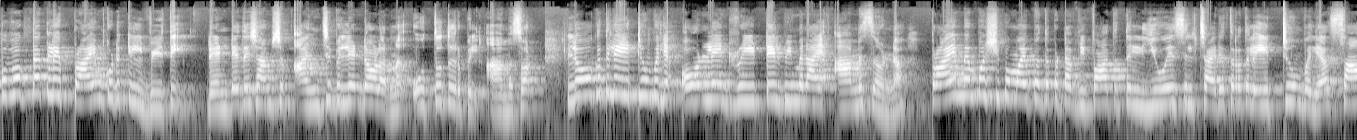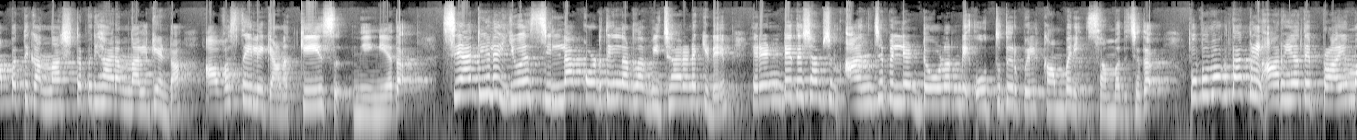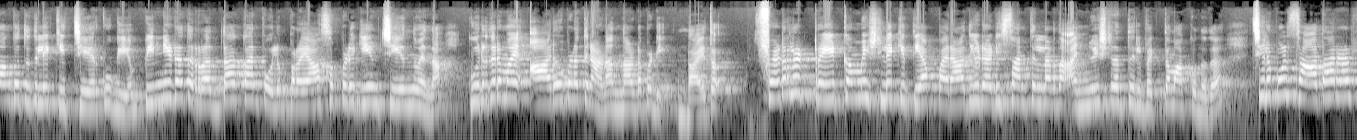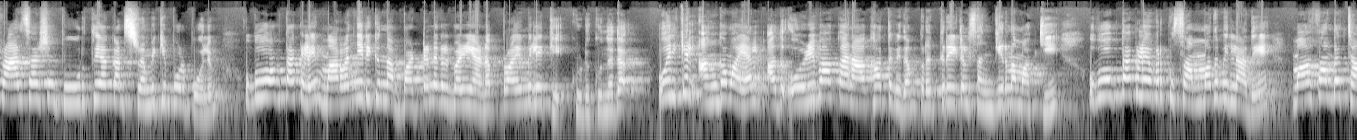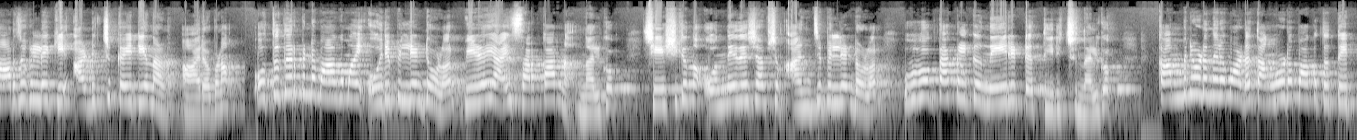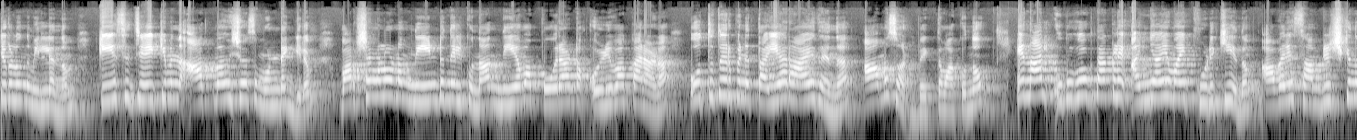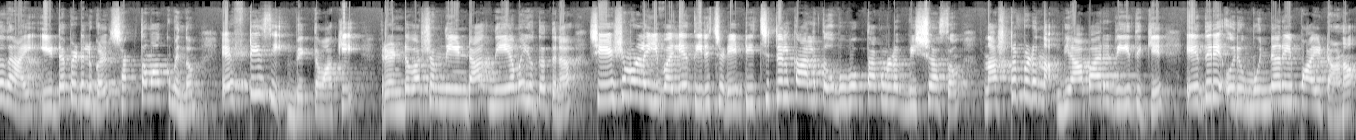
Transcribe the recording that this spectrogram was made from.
ഉപഭോക്താക്കളെ പ്രൈം കുടുക്കിൽ വീഴ്ത്തി. രണ്ട് ദശാംശം അഞ്ച് ബില്യൺ ഡോളറിന് ഒത്തുതീർപ്പിൽ ആമസോൺ. ലോകത്തിലെ ഏറ്റവും വലിയ ഓൺലൈൻ റീറ്റെയിൽ ഭീമനായ ആമസോണിന് പ്രൈം മെമ്പർഷിപ്പുമായി ബന്ധപ്പെട്ട വിവാദത്തിൽ യു എസിൽ ചരിത്രത്തിലെ ഏറ്റവും വലിയ സാമ്പത്തിക നഷ്ടപരിഹാരം നൽകേണ്ട അവസ്ഥയിലേക്കാണ് കേസ് നീങ്ങിയത്. സിയാറ്റിയിലെ യു എസ് ജില്ലാ കോടതിയിൽ നടന്ന വിചാരണയ്ക്കിടെ രണ്ട് ദശാംശം അഞ്ച് ബില്യൺ ഡോളറിന്റെ ഒത്തുതീർപ്പിൽ കമ്പനി സമ്മതിച്ചത്. ഉപഭോക്താക്കൾ അറിയാതെ പ്രൈം അംഗത്വത്തിലേക്ക് ചേർക്കുകയും പിന്നീട് അത് റദ്ദാക്കാൻ പോലും പ്രയാസപ്പെടുകയും ചെയ്യുന്നുവെന്ന ഗുരുതരമായ ആരോപണത്തിനാണ് നടപടി ഉണ്ടായത്. ഫെഡറൽ ട്രേഡ് കമ്മീഷനിലേക്ക് എത്തിയ പരാതിയുടെ അടിസ്ഥാനത്തിൽ നടന്ന അന്വേഷണത്തിൽ വ്യക്തമാക്കുന്നത് ചിലപ്പോൾ സാധാരണ ട്രാൻസാക്ഷൻ പൂർത്തിയാക്കാൻ ശ്രമിക്കുമ്പോൾ പോലും ഉപഭോക്താക്കളെ മറഞ്ഞിരിക്കുന്ന ബട്ടണുകൾ വഴിയാണ് പ്രൈമിലേക്ക് കൊടുക്കുന്നത്. ഒരിക്കൽ അംഗമായാൽ അത് ഒഴിവാക്കാനാകാത്ത വിധം പ്രക്രിയകൾ സങ്കീർണമാക്കി ഉപഭോക്താക്കളെ അവർക്ക് സമ്മതമില്ലാതെ മാസാന്ത ചാർജുകളിലേക്ക് അടിച്ചു കയറ്റിയെന്നാണ് ആരോപണം. ഒത്തുതീർപ്പിന്റെ ഭാഗമായി ഒരു ബില്യൺ ഡോളർ പിഴയായി സർക്കാരിന് നൽകും. ശേഷിക്കുന്ന ഒന്നേ ദശാംശം അഞ്ച് ബില്യൺ ഡോളർ ഉപഭോക്താക്കൾക്ക് നേരിട്ട് തിരിച്ചു നൽകും. കമ്പനിയുടെ നിലപാട് തങ്ങളുടെ ഭാഗത്ത് തെറ്റുകളൊന്നും ഇല്ലെന്നും കേസ് ജയിക്കുമെന്ന ആത്മവിശ്വാസമുണ്ടെങ്കിലും വർഷങ്ങളോളം നീണ്ടു നിൽക്കുന്ന നിയമ പോരാട്ടം ഒഴിവാക്കാനാണ് ഒത്തുതീർപ്പിന് തയ്യാറായതെന്ന് ആമസോൺ വ്യക്തമാക്കുന്നു. എന്നാൽ ഉപഭോക്താക്കളെ അന്യായമായി കുടുക്കിയതും അവരെ സംരക്ഷിക്കുന്നതിനായി ഇടപെടലുകൾ ശക്തമാക്കുമെന്നും എഫ് ടി സി വ്യക്തമാക്കി. രണ്ടു വർഷം നീണ്ട നിയമയുദ്ധത്തിന് ശേഷമുള്ള ഈ വലിയ തിരിച്ചടി ഡിജിറ്റൽ കാലത്ത് ഉപഭോക്താക്കളുടെ വിശ്വാസം നഷ്ടപ്പെടുന്ന വ്യാപാര രീതിക്ക് എതിരെ ഒരു മുന്നറിയിപ്പായിട്ടാണ്.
